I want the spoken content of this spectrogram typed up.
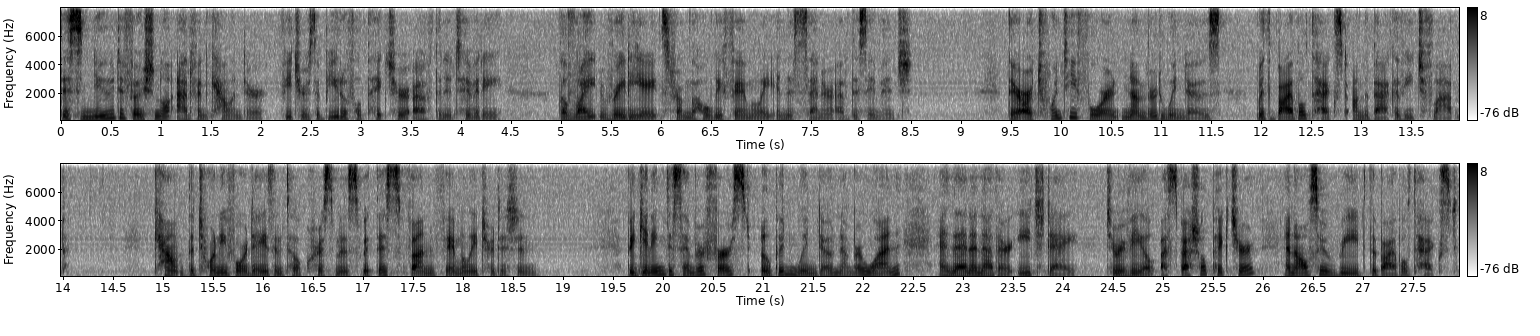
This new devotional Advent calendar features a beautiful picture of the Nativity the light radiates from the Holy Family in the center of this image. There are 24 numbered windows with Bible text on the back of each flap. Count the 24 days until Christmas with this fun family tradition. Beginning December 1st, open window number one and then another each day to reveal a special picture and also read the Bible text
